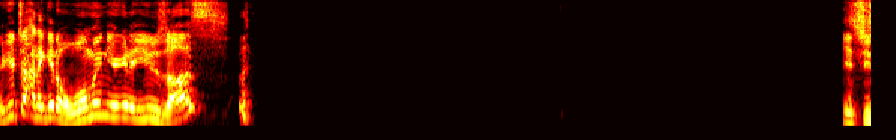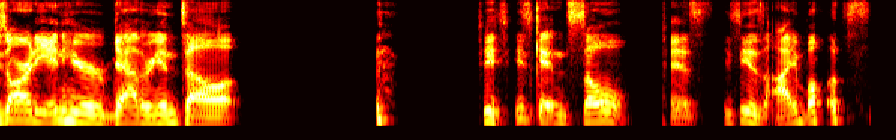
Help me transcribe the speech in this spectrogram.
If you're trying to get a woman, you're gonna use us? yeah, she's already in here gathering intel. he's getting so pissed. You see his eyeballs?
